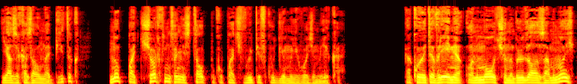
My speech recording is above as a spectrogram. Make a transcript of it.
Я заказал напиток, но подчеркнуто не стал покупать выпивку для моего земляка. Какое-то время он молча наблюдал за мной,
